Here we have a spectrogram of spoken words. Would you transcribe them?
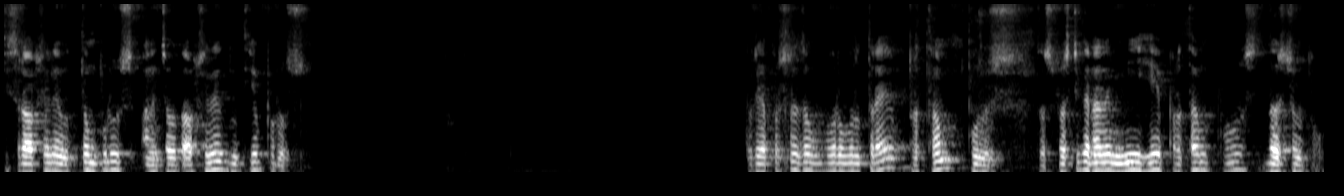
तिसरा ऑप्शन आहे उत्तम पुरुष आणि चौथा ऑप्शन आहे द्वितीय पुरुष. तर या प्रश्नाचं बरोबर उत्तर आहे प्रथम पुरुष. तर स्पष्टीकरणाने मी हे प्रथम पुरुष दर्शवतो.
